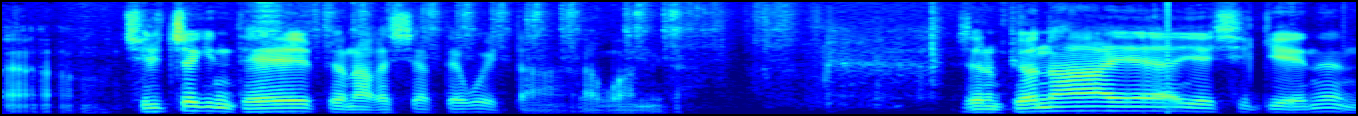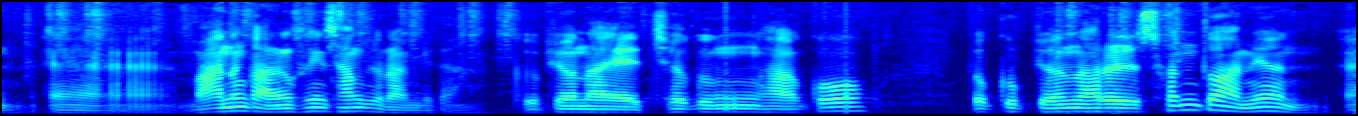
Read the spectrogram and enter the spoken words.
어, 질적인 대변화가 시작되고 있다라고 합니다. 저는 변화의 시기에는 에, 많은 가능성이 상존합니다. 그 변화에 적응하고 또 그 변화를 선도하면 에,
